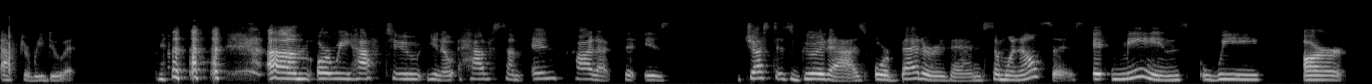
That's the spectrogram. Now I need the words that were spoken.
after we do it. um, or we have to, you know, have some end product that is just as good as or better than someone else's. It means we are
